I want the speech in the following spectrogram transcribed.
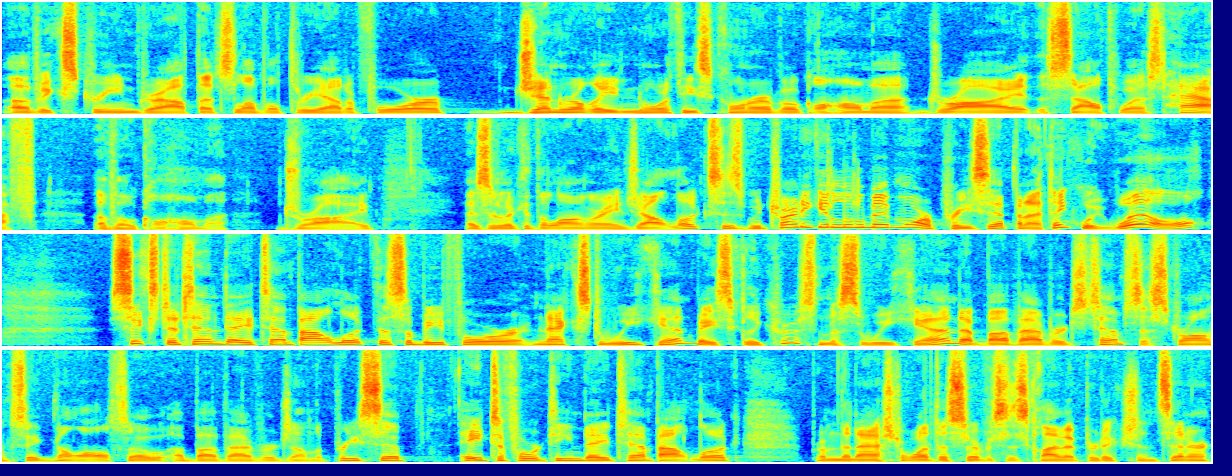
of extreme drought. That's level three out of four. Generally, northeast corner of Oklahoma, dry. The southwest half of Oklahoma, dry. As we look at the long range outlooks, as we try to get a little bit more precip, and I think we will. Six to 10 day temp outlook. This will be for next weekend, basically Christmas weekend. Above average temps, a strong signal, also above average on the precip. Eight to 14 day temp outlook from the National Weather Service's Climate Prediction Center.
